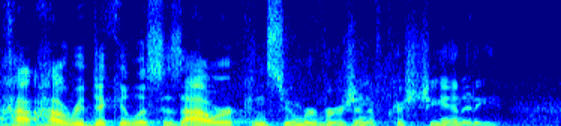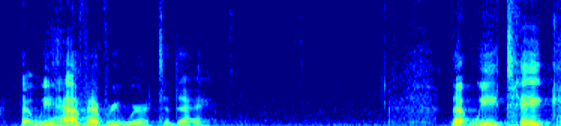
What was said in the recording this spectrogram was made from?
how, how ridiculous is our consumer version of Christianity that we have everywhere today? That we take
